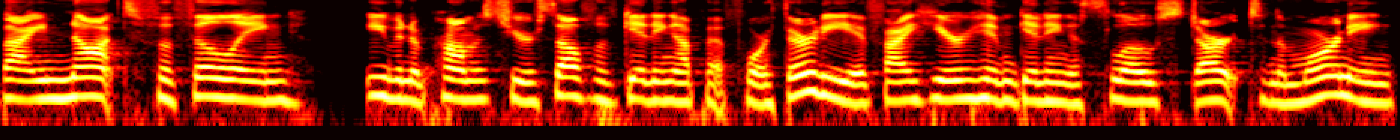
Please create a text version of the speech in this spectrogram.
by not fulfilling even a promise to yourself of getting up at 4:30, if I hear him getting a slow start to the morning,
